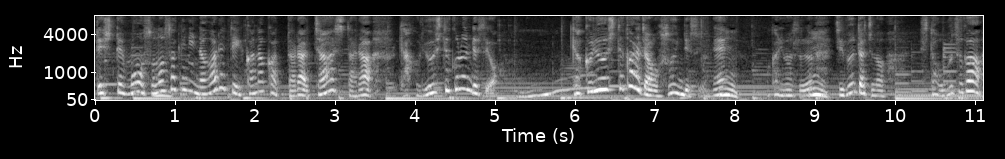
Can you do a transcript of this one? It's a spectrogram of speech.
てしてもその先に流れていかなかったら、ジャーしたら逆流してくるんですよ。うん。逆流してからじゃ遅いんですよね。わ、かります、うん。自分たちのしたお物が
